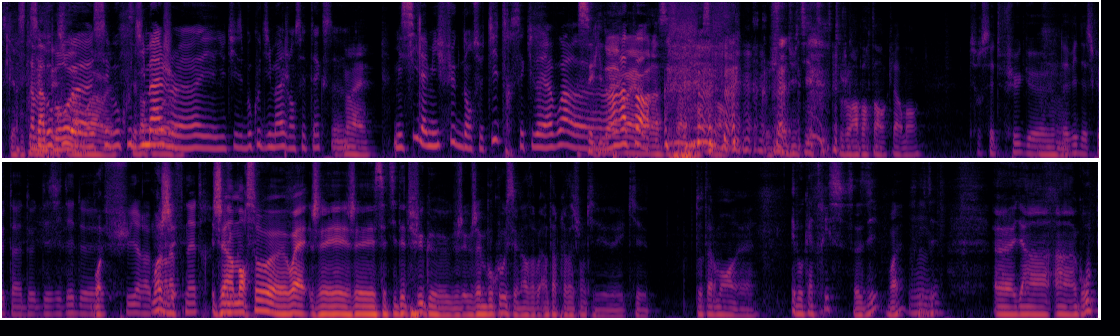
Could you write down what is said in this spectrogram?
C'est beaucoup très de- C'est beaucoup, vaporeux, euh, Ouais, c'est ouais, beaucoup d'images. euh, il utilise beaucoup d'images dans ses textes. Ouais. Mais s'il a mis fugue dans ce titre, c'est qu'il doit y avoir euh, C'est qu'il un doit ouais, rapport. voilà, c'est ça, forcément. Le choix du titre, toujours important, clairement. Sur cette fugue, euh, Mhm. David, est-ce que tu as des idées de Ouais. fuir Moi, par la fenêtre J'ai un morceau, euh, ouais, j'ai j'ai cette idée de fugue que j'ai- j'aime beaucoup. C'est une inter- interprétation qui est, qui est totalement euh, évocatrice, ça se dit Ouais, ça Mhm. se dit. Euh, Il y a un, un groupe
